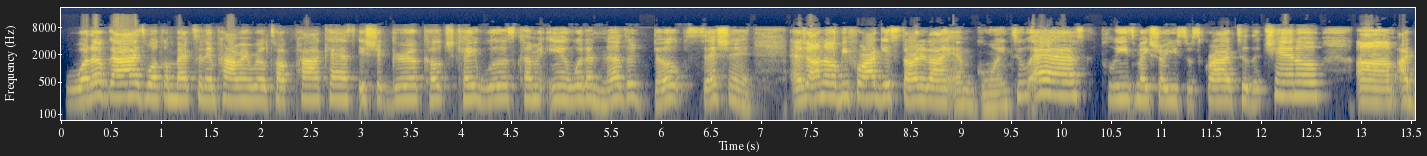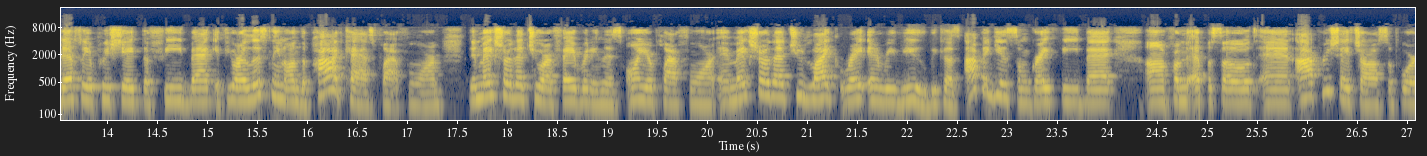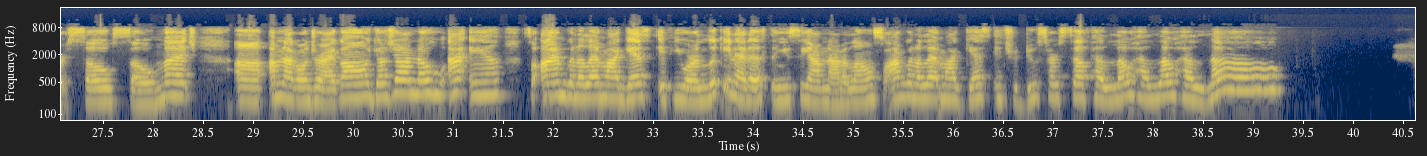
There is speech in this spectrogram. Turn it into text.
What up, guys? Welcome back to the Empowering Real Talk podcast. It's your girl, Coach K Woods, coming in with another dope session. As y'all know, before I get started, I am going to ask please make sure you subscribe to the channel. Um, I definitely appreciate the feedback. If you are listening on the podcast platform, then make sure that you are favoriting this on your platform and make sure that you like, rate, and review because I've been getting some great feedback um, from the episodes and I appreciate y'all support so, so much. Uh, I'm not going to drag on because y'all know who I am. So I'm going to let my guest, if you are looking at us, then you see I'm not alone. So I'm going to let my guest introduce herself. Hello, hello, hello.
